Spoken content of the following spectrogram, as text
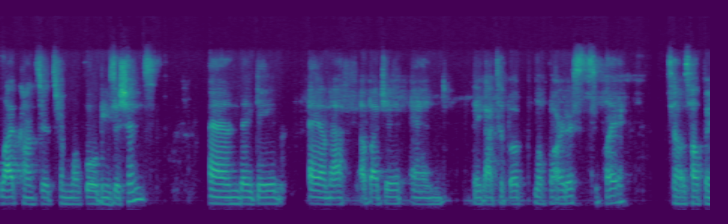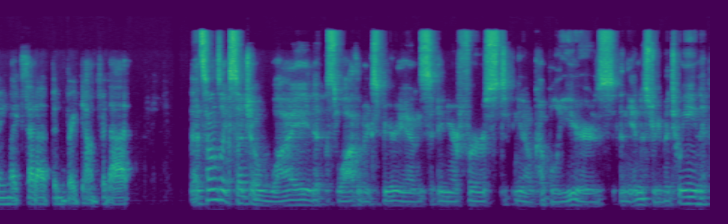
live concerts from local musicians, and they gave AMF a budget, and they got to book local artists to play. So I was helping like set up and break down for that. That sounds like such a wide swath of experience in your first, you know, couple of years in the industry between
